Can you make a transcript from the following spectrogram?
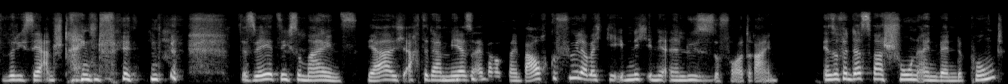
würde ich sehr anstrengend finden. Das wäre jetzt nicht so meins. Ja, ich achte da mehr so einfach auf mein Bauchgefühl, aber ich gehe eben nicht in die Analyse sofort rein. Insofern, das war schon ein Wendepunkt.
